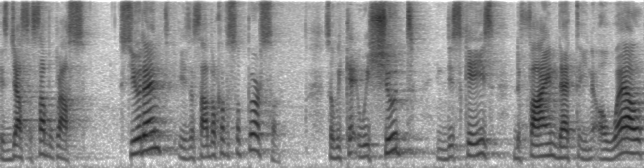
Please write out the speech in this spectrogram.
is just a subclass. Student is a subclass of person. So we, can, we should in this case, define that in OWL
